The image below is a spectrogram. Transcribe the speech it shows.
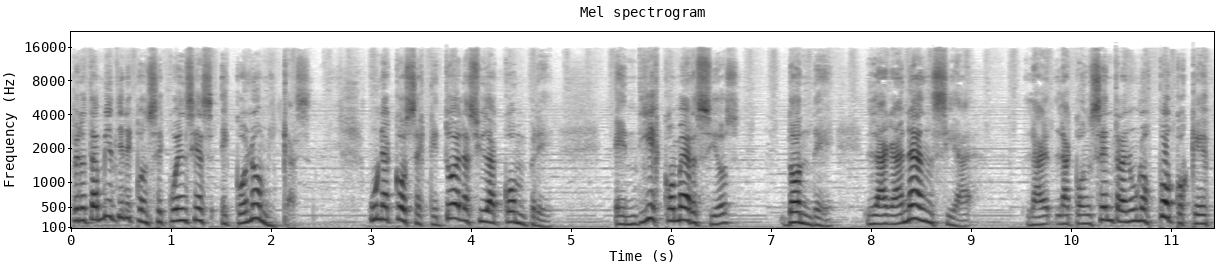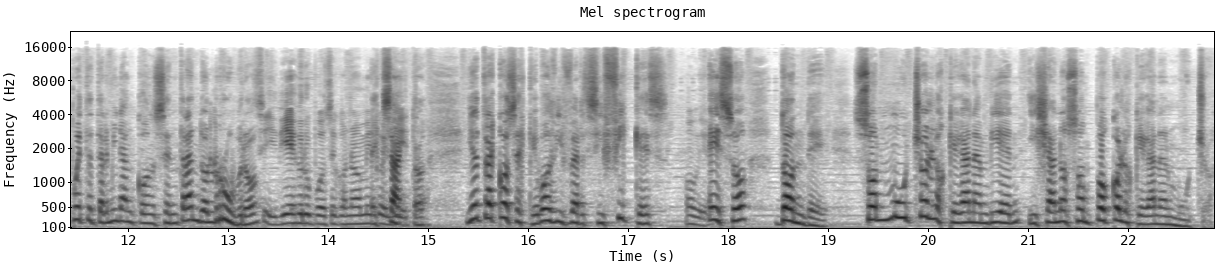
Pero también tiene consecuencias económicas. Una cosa es que toda la ciudad compre en 10 comercios donde la ganancia la, la concentran unos pocos que después te terminan concentrando el rubro. Sí, 10 grupos económicos. Exacto. Y otra cosa es que vos diversifiques Obvio. eso donde son muchos los que ganan bien y ya no son pocos los que ganan mucho.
